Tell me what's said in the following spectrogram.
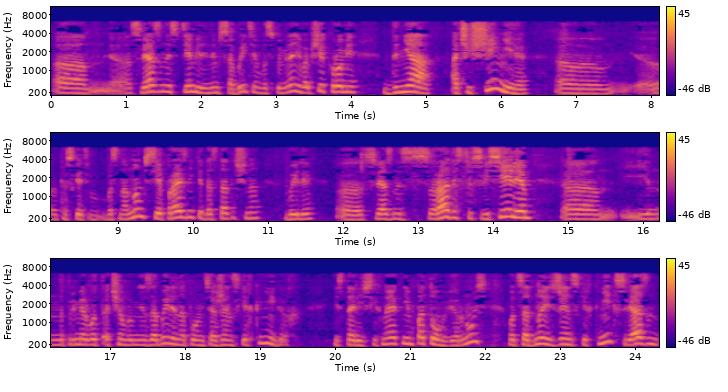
э, э, связанный с тем или иным событием, воспоминанием. Вообще, кроме дня очищения, так сказать, в основном все праздники достаточно были связаны с радостью, с весельем. Эм, и, например, вот о чем вы мне забыли напомнить, о женских книгах исторических, но я к ним потом вернусь. Вот с одной из женских книг связан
